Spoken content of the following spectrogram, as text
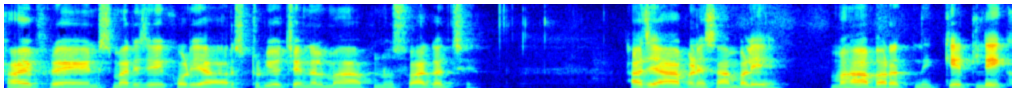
હાય ફ્રેન્ડ્સ, મારી જે ખોડિયાર સ્ટુડિયો ચેનલમાં આપનું સ્વાગત છે. આજે આપણે સાંભળીએ મહાભારતની કેટલીક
